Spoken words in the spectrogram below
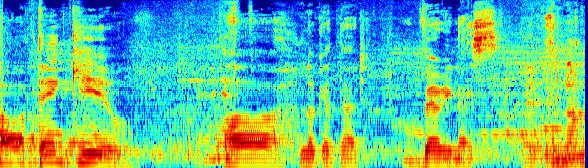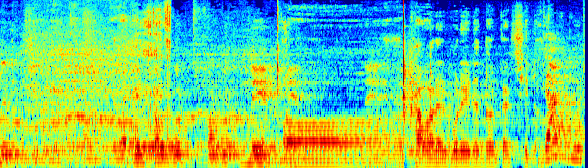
Oh, thank you. Oh, look at that. Very nice. Oh, খাবারের পরে এটা দরকার ছিল That good.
